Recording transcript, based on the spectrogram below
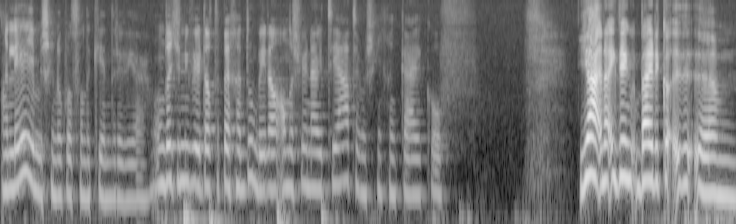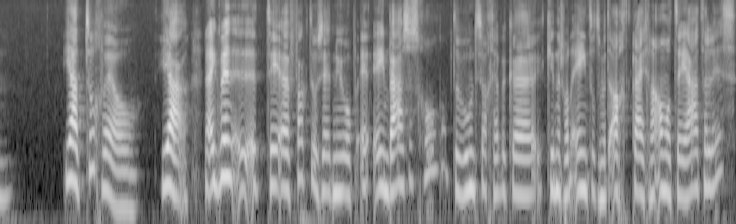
Dan leer je misschien ook wat van de kinderen weer. Omdat je nu weer dat bent gaan doen. Ben je dan anders weer naar je theater misschien gaan kijken? Of... Ja, nou, ik denk bij de... ehm, ja, toch wel. Ja, nou, ik ben eh, het the- eh, vakdocent nu op e- één basisschool. Op de woensdag heb ik eh, kinderen van 1 tot en met 8 krijgen dan allemaal theaterles.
